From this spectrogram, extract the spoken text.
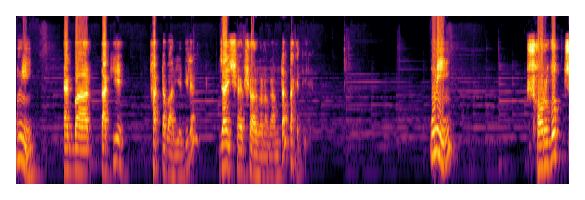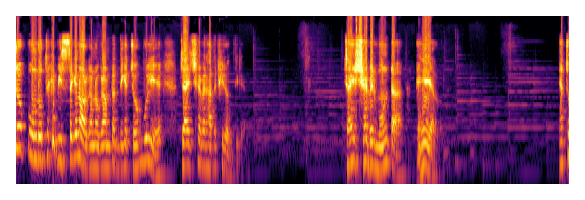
উনি একবার তাকিয়ে হাতটা বাড়িয়ে দিলেন যাই সাহেব সে অর্গানোগ্রামটা তাকে দিলেন। উনি সর্বোচ্চ পনেরো থেকে বিশ সেকেন্ড অর্গানোগ্রামটার দিকে চোখ বুলিয়ে জাহিদ সাহেবের হাতে ফেরত দিলেন। জাহিদ সাহেবের মনটা ভেঙে গেল। এত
